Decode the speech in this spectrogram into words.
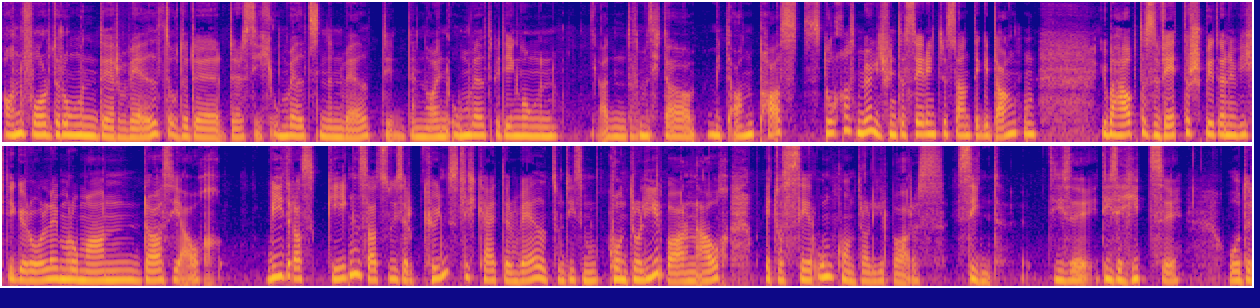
Anforderungen der Welt oder der, der sich umwälzenden Welt, der neuen Umweltbedingungen, dass man sich da mit anpasst, ist durchaus möglich. Ich finde das sehr interessante Gedanken. Überhaupt das Wetter spielt eine wichtige Rolle im Roman, da sie auch wieder als Gegensatz zu dieser Künstlichkeit der Welt und diesem Kontrollierbaren auch etwas sehr Unkontrollierbares sind. Diese, diese Hitze oder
